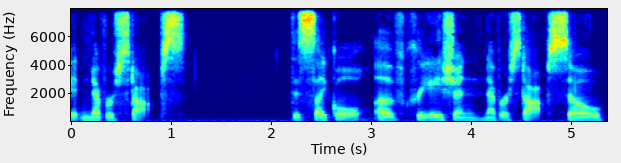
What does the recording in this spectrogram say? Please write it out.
it never stops this cycle of creation never stops. So,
